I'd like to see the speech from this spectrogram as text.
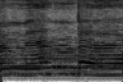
remember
